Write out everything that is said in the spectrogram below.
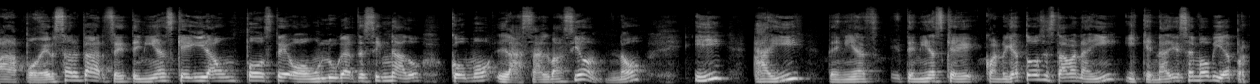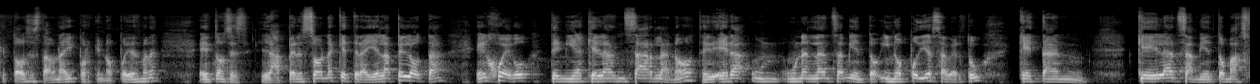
para poder salvarse tenías que ir a un poste o a un lugar designado como la salvación, ¿no? Y ahí tenías, tenías que, cuando ya todos estaban ahí y que nadie se movía, porque todos estaban ahí porque no podías mandar, entonces la persona que traía la pelota en juego tenía que lanzarla, ¿no? Era un, un lanzamiento y no podías saber tú qué tan, qué lanzamiento más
